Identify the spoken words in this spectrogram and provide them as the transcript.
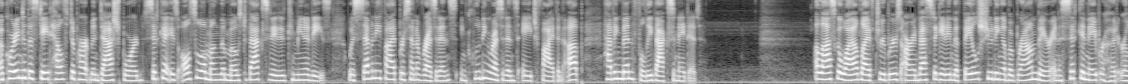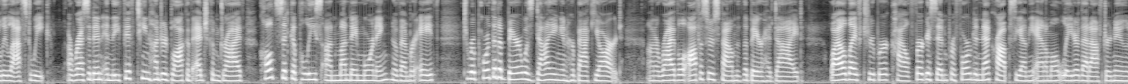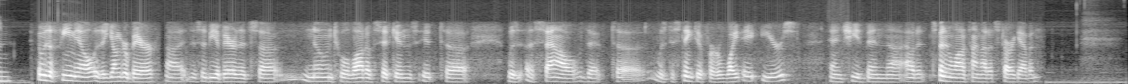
According to the State Health Department dashboard, Sitka is also among the most vaccinated communities, with 75% of residents, including residents age 5 and up, having been fully vaccinated. Alaska wildlife troopers are investigating the failed shooting of a brown bear in a Sitka neighborhood early last week. A resident in the 1500 block of Edgecumbe Drive called Sitka police on Monday morning, November 8th, to report that a bear was dying in her backyard. On arrival, officers found that the bear had died. Wildlife trooper Kyle Ferguson performed a necropsy on the animal later that afternoon. It was a female, it was a younger bear. Uh, this would be a bear that's uh, known to a lot of Sitkans. It uh, was a sow that uh, was distinctive for her white ears, and she had been uh, out at spending a lot of time out at Starrigavan.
